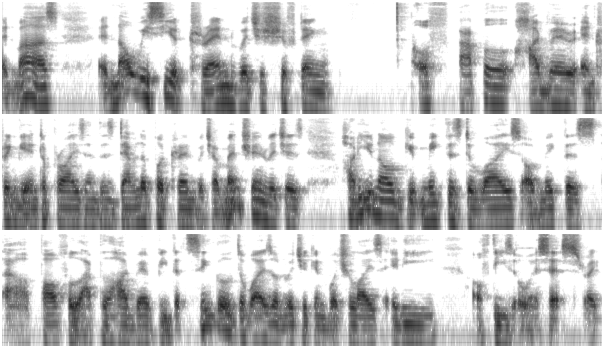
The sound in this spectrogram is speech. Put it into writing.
en masse. And now we see a trend which is shifting of Apple hardware entering the enterprise and this developer trend, which I mentioned, which is how do you now get, make this device or make this uh, powerful Apple hardware be that single device on which you can virtualize any of these OSs, right?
